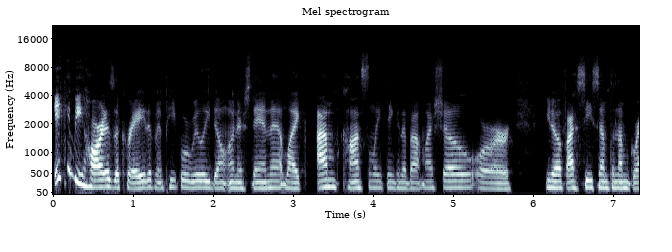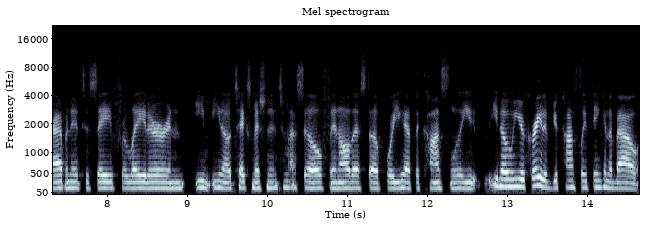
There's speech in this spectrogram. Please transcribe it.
it can be hard as a creative and people really don't understand that like i'm constantly thinking about my show or you know if i see something i'm grabbing it to save for later and you know text messaging it to myself and all that stuff where you have to constantly you know when you're creative you're constantly thinking about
